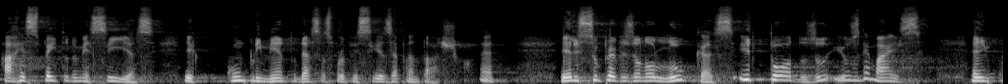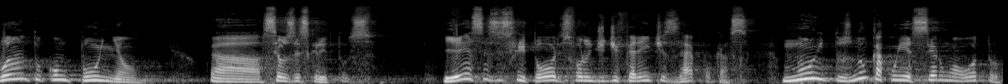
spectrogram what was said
a respeito do Messias, e cumprimento dessas profecias é fantástico. Né? Ele supervisionou Lucas e todos, e os demais, enquanto compunham ah, seus escritos. E esses escritores foram de diferentes épocas, muitos nunca conheceram um ao outro,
